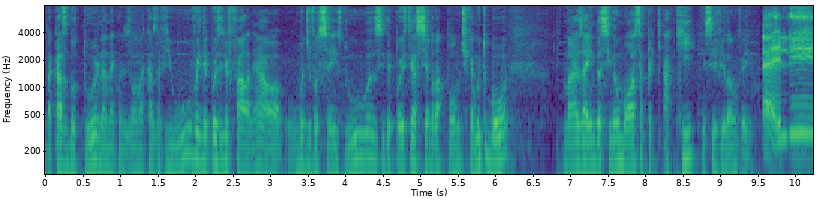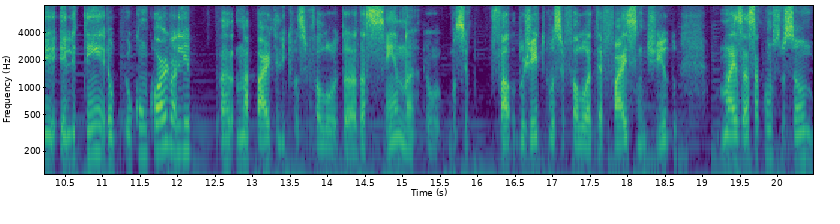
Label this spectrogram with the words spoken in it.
da, casa noturna, né? Quando eles vão na casa da viúva, e depois ele fala, né? Ah, ó, uma de vocês, duas, e depois tem a cena da ponte, que é muito boa, mas ainda assim não mostra pra aqui esse vilão veio. É, ele, ele tem. Eu, eu concordo ali na parte ali que você falou da, da cena, eu, você do jeito que você falou até faz sentido, mas essa construção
